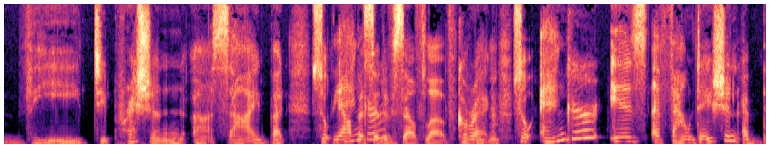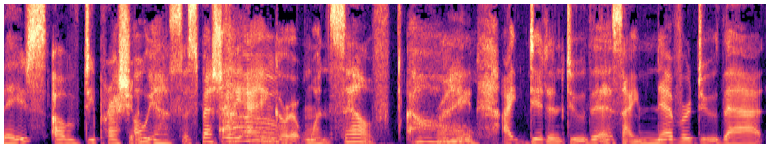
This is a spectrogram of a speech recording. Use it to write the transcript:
the depression uh, side, but so the opposite anger- of self-love correct. so anger is a foundation, a base of depression. Oh yes, especially anger at oneself. Oh. Right? I didn't do this. I never do that.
